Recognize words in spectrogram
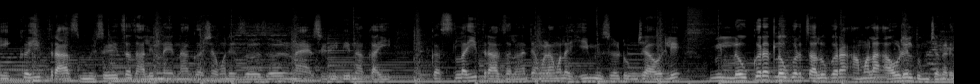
एकही त्रास मिसळीचा झालेला नाही ना घशामध्ये जळजळ ना ॲसिडिटी ना काही. कसलाही त्रास झाला नाही त्यामुळे आम्हाला ही मिसळ तुमच्या तुमची आवडली. मी लवकरात लवकर चालू करा. आम्हाला आवडेल तुमच्याकडे.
